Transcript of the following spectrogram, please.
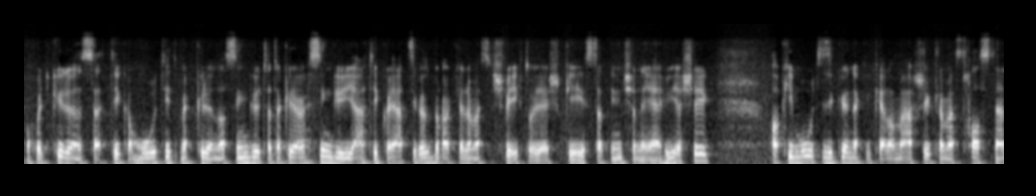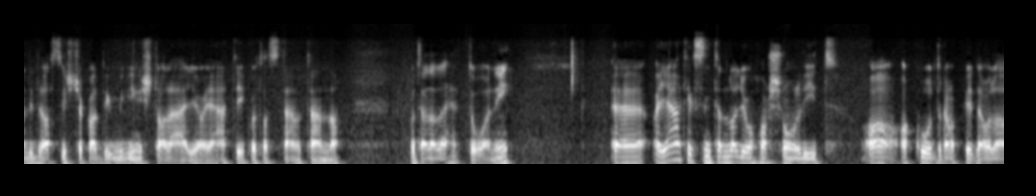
hogy külön szedték a multit, meg külön a single, tehát aki a single játéka játszik, az berakja a lemezt és végtolja és kész, tehát nincsen ilyen hülyeség. Aki multizik, ő neki kell a másik lemezt használni, de azt is csak addig még installálja a játékot, aztán utána, utána lehet tolni. A játék szerintem nagyon hasonlít a, a kódra, például a,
